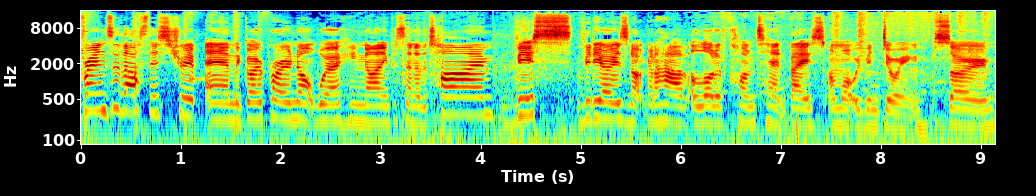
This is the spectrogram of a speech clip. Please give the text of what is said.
friends with us this trip and the GoPro not working 90% of the time, this video is not gonna have a lot of content based on what we've been doing. So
